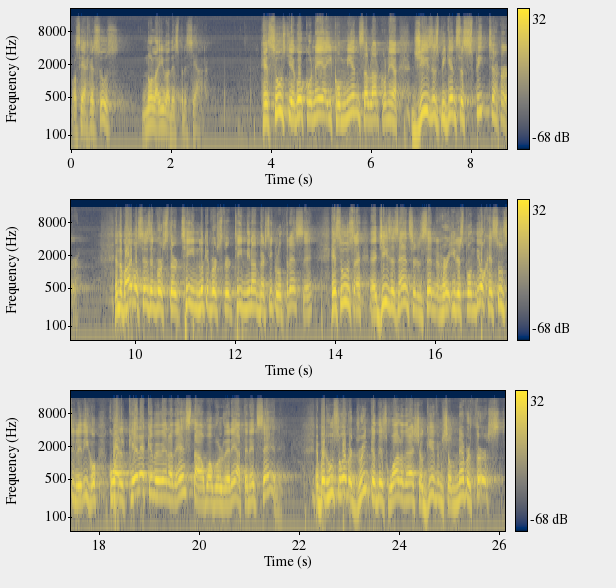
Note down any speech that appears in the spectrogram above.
O sea, Jesús no la iba a despreciar. Jesús llegó con ella y comienza a hablar con ella. Jesus begins to speak to her. And the Bible says in verse 13, look at verse 13, mira en versículo 13. Jesús, uh, uh, Jesus answered and said to her, y respondió Jesús y le dijo, cualquiera que bebera de esta agua volveré a tener sed. But whosoever drinketh this water that I shall give him shall never thirst.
